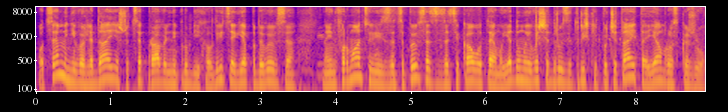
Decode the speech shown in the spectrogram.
Оце мені виглядає, що це правильний пробіг. Але дивіться, як я подивився на інформацію і зацепився за цікаву тему. Я думаю, ви ще, друзі, трішки почитайте, а я вам розкажу.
